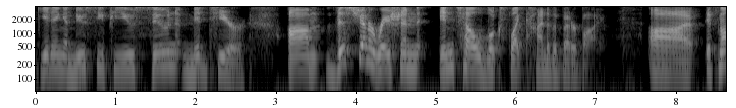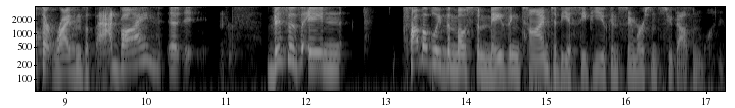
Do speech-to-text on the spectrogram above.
Getting a new CPU soon. Mid tier. Um, this generation, Intel looks like kind of the better buy. Uh, it's not that Ryzen's a bad buy. It- it- this is in probably the most amazing time to be a CPU consumer since 2001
